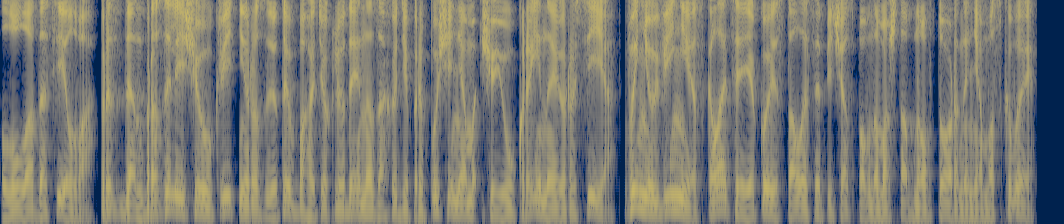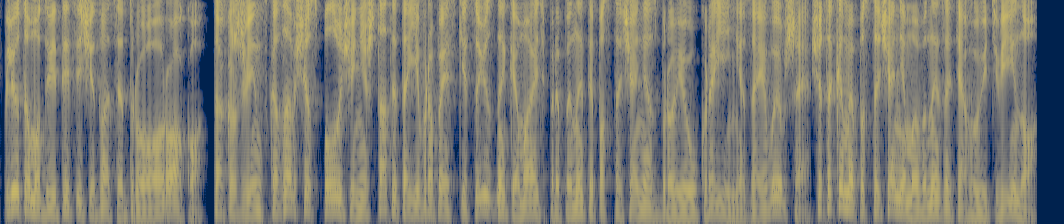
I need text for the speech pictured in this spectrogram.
Лула да Сілва. Президент Бразилії ще у квітні розлютив багатьох людей на заході припущенням, що і Україна, і Росія винні у війні, ескалація якої сталася під час повномасштабного вторгнення Москви в лютому 2022 року. Також він сказав, що Сполучені Штати та європейські союзники мають припинити постачання зброї Україні, заявивши, що такими постачаннями вони затягують війну.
